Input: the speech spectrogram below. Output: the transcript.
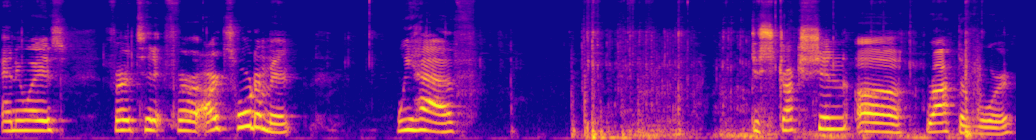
Anyways, for today, for our tournament, we have Destruction uh Rocktavor.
